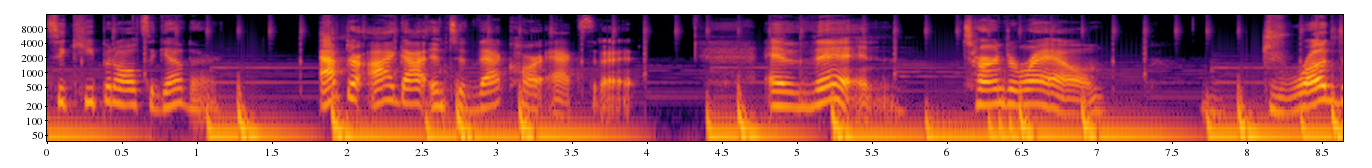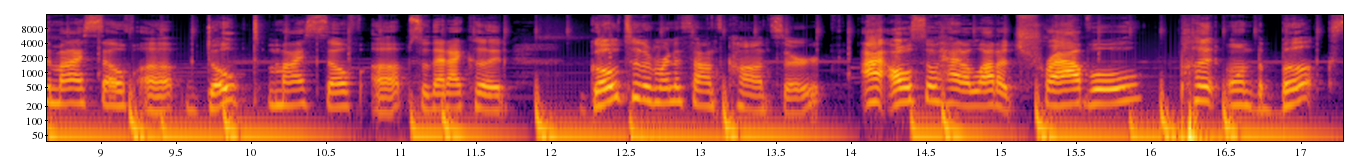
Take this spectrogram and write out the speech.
to keep it all together. After I got into that car accident and then turned around drugged myself up, doped myself up so that I could go to the Renaissance concert. I also had a lot of travel put on the books.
